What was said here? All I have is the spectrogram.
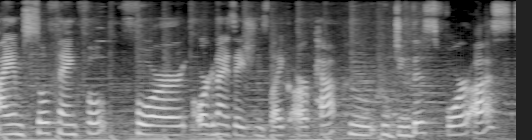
I am so thankful for organizations like RPAP who, who do this for us.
